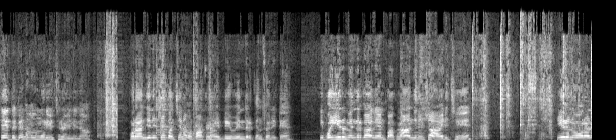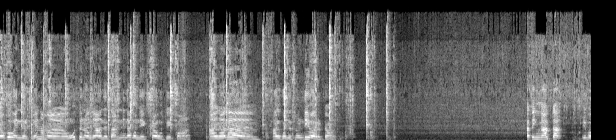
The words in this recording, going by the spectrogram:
சேர்த்துட்டு நம்ம மூடி வச்சிட வேண்டியதான் ஒரு அஞ்சு நிமிஷம் கழிச்சு நம்ம பார்க்கலாம் எப்படி வெந்திருக்குன்னு சொல்லிட்டு. இப்போ ஈரல் வெந்திருக்கா இல்லையான்னு பார்க்கலாம். அஞ்சு நிமிஷம் ஆயிடுச்சு. ஈரல் ஓரளவுக்கு வெந்திருக்கு. நம்ம ஊற்றினோம் இல்லையா அந்த தண்ணி தான் கொஞ்சம் எக்ஸ்ட்ரா ஊற்றிருக்கோம் அதனால் அது கொஞ்சம் சுண்டி வரட்டும். பார்த்தீங்கன்னா த இப்போ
